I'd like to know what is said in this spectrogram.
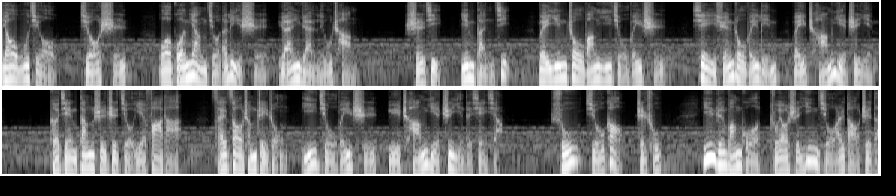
幺五九九十，我国酿酒的历史源远流长，《史记·因本纪》为因纣王以酒为池，现悬肉为鳞，为长夜之饮。可见当时制酒业发达，才造成这种以酒为池与长夜之饮的现象。书《酒告》指出，殷人亡国主要是因酒而导致的。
